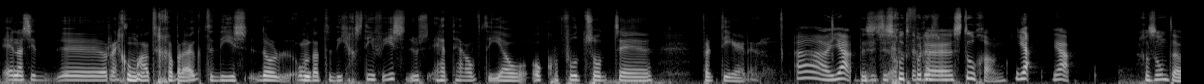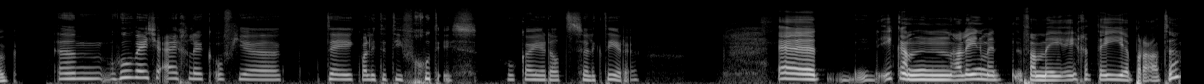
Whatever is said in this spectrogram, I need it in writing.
En als je eh, regelmatig gebruikt, die is door, omdat het digestief is, dus het helpt jou ook voedsel te verteren. Ah ja, dus is het is goed voor de stoelgang. Ja. Ja, gezond ook. Ehm, hoe weet je eigenlijk of je thee kwalitatief goed is? Hoe kan je dat selecteren? Eh, ik kan alleen met, van mijn eigen thee eh, praten.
